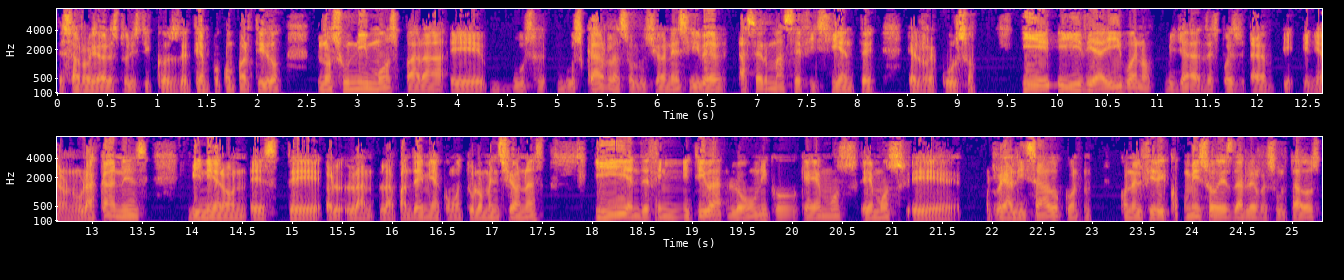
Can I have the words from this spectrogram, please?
desarrolladores turísticos de tiempo compartido nos unimos para eh, bus, buscar las soluciones y ver hacer más eficiente el recurso. Y, y de ahí bueno ya después eh, vinieron huracanes vinieron este la, la pandemia como tú lo mencionas y en definitiva lo único que hemos hemos eh, realizado con con el fideicomiso es darle resultados,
